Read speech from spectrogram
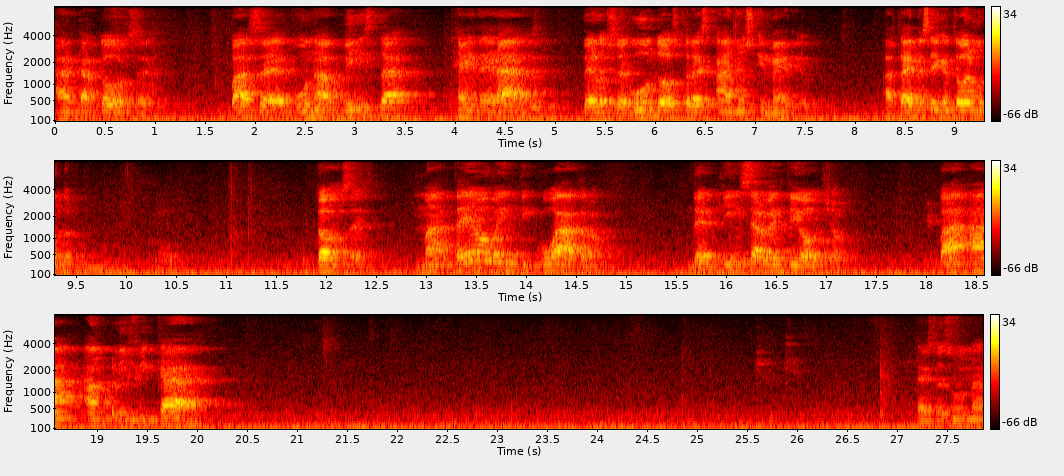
al 14, va a ser una vista general de los segundos tres años y medio. Hasta ahí me siguen todo el mundo. Entonces, Mateo 24, del 15 al 28, va a amplificar Eso es una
